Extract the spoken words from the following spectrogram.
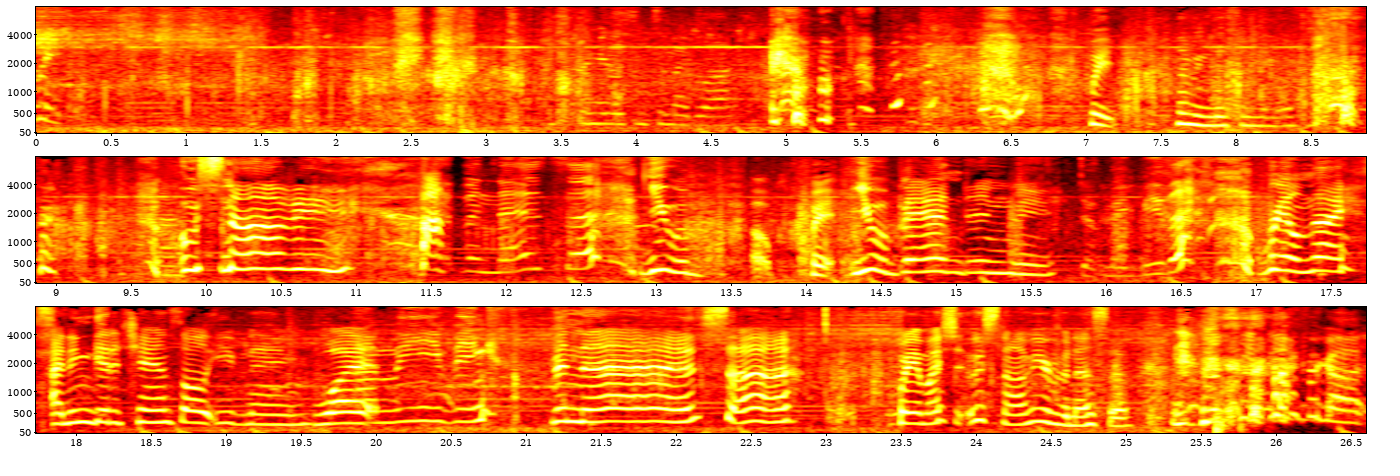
Wait. Let me listen to my blog. Wait, let me listen to my uh, Usnavi! Vanessa! You ab- oh wait, you abandoned me. Don't make me that. Real nice. I didn't get a chance all evening. What? I'm leaving. Vanessa. Wait, am I Usnavi or Vanessa? I forgot.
